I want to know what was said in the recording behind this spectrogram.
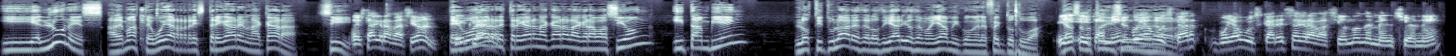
Y el lunes, además, te voy a restregar en la cara, sí. Esta grabación. Te voy a restregar en la cara la grabación y también los titulares de los diarios de Miami con el efecto Tua. Ya se lo estoy diciendo voy a buscar, Voy a buscar esa grabación donde mencioné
